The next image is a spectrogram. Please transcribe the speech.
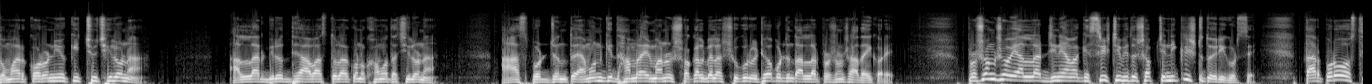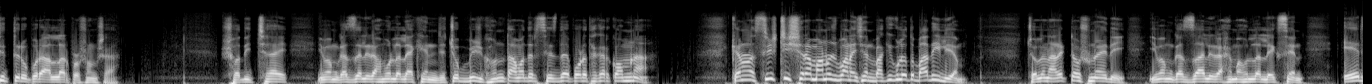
তোমার করণীয় কিচ্ছু ছিল না। আল্লাহর বিরুদ্ধে আওয়াজ তোলার কোনো ক্ষমতা ছিল না। আজ পর্যন্ত এমনকি ধামরাইয়ের মানুষ সকালবেলা শুকুর উঠেও পর্যন্ত আল্লাহর প্রশংসা আদায় করে। প্রশংসা ওই আল্লাহর যিনি আমাকে সৃষ্টিভিত সবচেয়ে নিকৃষ্ট তৈরি করছে, তারপরও অস্তিত্বের উপরে আল্লাহর প্রশংসা। সদিচ্ছায় ইমাম গাজ্জালি রহমুল্লাহ লেখেন যে, চব্বিশ ঘণ্টা আমাদের সেজদায় পড়ে থাকার কম না। কেননা সৃষ্টির সেরা মানুষ বানাইছেন বাকিগুলো তো বাদ ইলিয়াম। চলেন আরেকটাও শুনাই দেই। ইমাম গাজ্জালি রাহেমাহুল্লাহ লেখছেন, এর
